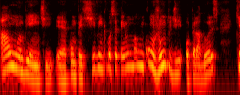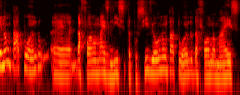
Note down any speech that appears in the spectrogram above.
a um ambiente é, competitivo em que você tem uma, um conjunto de operadores que não está atuando é, da forma mais lícita possível ou não está atuando da forma mais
